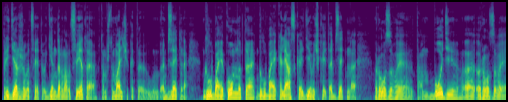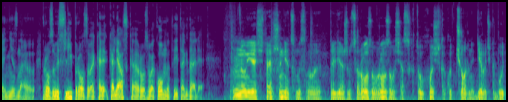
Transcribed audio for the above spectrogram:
придерживаться этого гендерного цвета, в том, что мальчик это обязательно голубая комната, голубая коляска, девочка это обязательно розовая там боди, э, розовая, не знаю, розовый слип, розовая коляска, розовая комната и так далее. Ну, я считаю, что нет смысла придерживаться розового. Розового сейчас кто хочет, какой черный девочка будет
